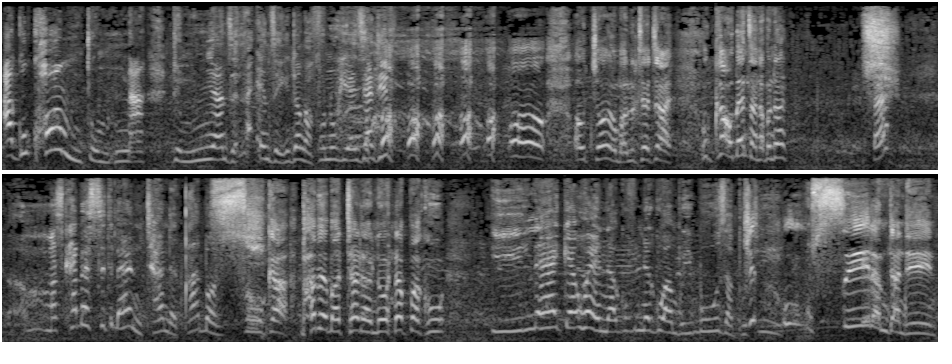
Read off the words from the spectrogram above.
akukho mntu mna ndimnyanzela enzeke into angafuni ukuyenza yandii awujonge mali uthethayo uqha ubenza nabantwana masikhabe sithi bayandithanda qha bona suka babe bathanda ntoni apha kuwe yileke wena kufuneka uhambe uyibuza bhuti usile mntandini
